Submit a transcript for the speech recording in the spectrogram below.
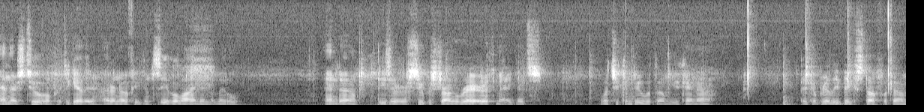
and there's two of them put together. I don't know if you can see the line in the middle. And uh, these are super strong rare earth magnets. What you can do with them, you can uh, pick up really big stuff with them.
